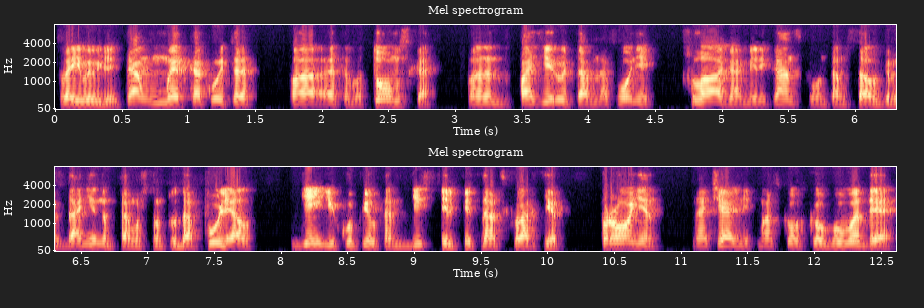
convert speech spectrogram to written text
свои вывели. Там мэр какой-то а, этого Томска позирует там на фоне флага американского, он там стал гражданином, потому что он туда пулял деньги, купил там 10 или 15 квартир. Пронин, начальник московского ГУВД,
